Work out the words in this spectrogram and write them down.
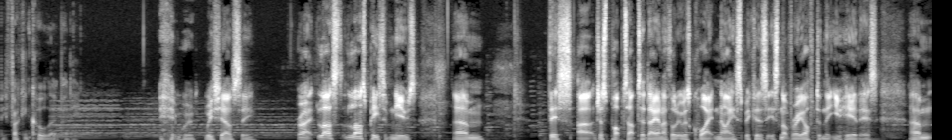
Be fucking cool though, buddy. It would. We shall see. Right, last last piece of news. Um, this uh, just popped up today, and I thought it was quite nice because it's not very often that you hear this. Um,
